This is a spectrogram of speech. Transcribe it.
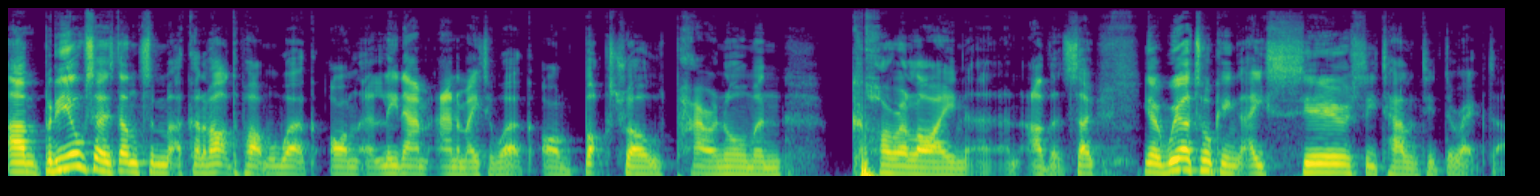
Um, but he also has done some uh, kind of art department work on uh, lead am- animator work on Box Trolls, Paranorman, Coraline, and others. So, you know, we are talking a seriously talented director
